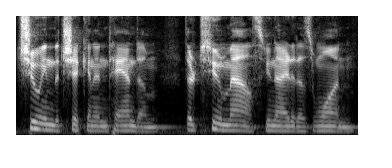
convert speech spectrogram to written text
chewing the chicken in tandem, their two mouths united as one.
